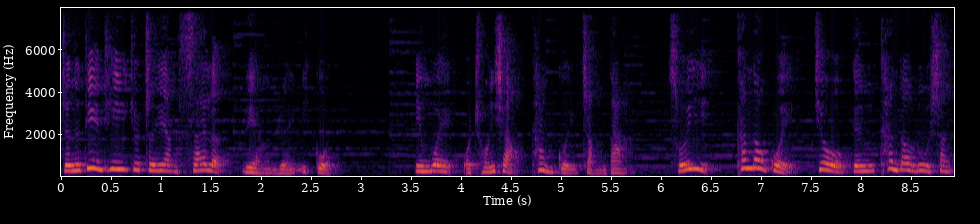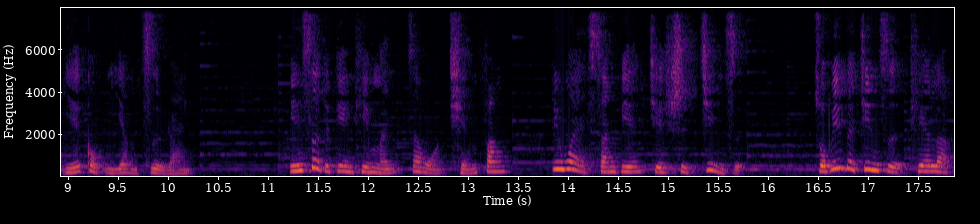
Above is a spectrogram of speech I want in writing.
整个电梯就这样塞了两人一鬼。因为我从小看鬼长大，所以看到鬼就跟看到路上野狗一样自然。银色的电梯门在我前方，另外三边皆是镜子，左边的镜子贴了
